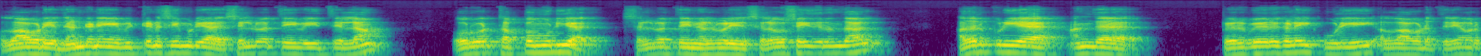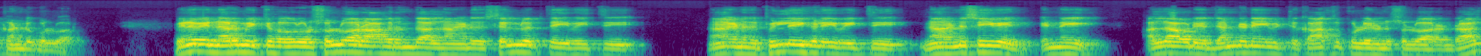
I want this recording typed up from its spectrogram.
அல்லாவுடைய தண்டனையை விட்டு என்ன செய்ய முடியாது? செல்வத்தை வைத்தெல்லாம் ஒருவர் தப்ப முடியாது. செல்வத்தை நல்வழியில் செலவு செய்திருந்தால் அதற்குரிய அந்த பெருபேறுகளை கூலியை அல்லாவிடத்திலே அவர் கண்டுகொள்வார். எனவே நறுமை ஒருவர் சொல்வாராக இருந்தால் நான் எனது செல்வத்தை வைத்து நான் எனது பிள்ளைகளை வைத்து நான் என்ன செய்வேன்? என்னை அல்லாவுடைய தண்டனையை விட்டு காத்துக்கொள்வேன் என்று சொல்வார் என்றால்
